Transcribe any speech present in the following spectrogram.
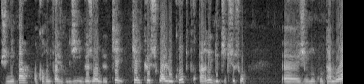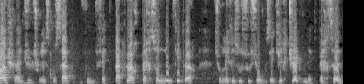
je n'ai pas, encore une fois, je vous le dis, besoin de quel, que soit le compte pour parler de qui que ce soit. Euh, j'ai mon compte à moi, je suis adulte, je suis responsable. Vous ne faites pas peur, personne ne me fait peur. Sur les réseaux sociaux, vous êtes virtuel, vous n'êtes personne.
